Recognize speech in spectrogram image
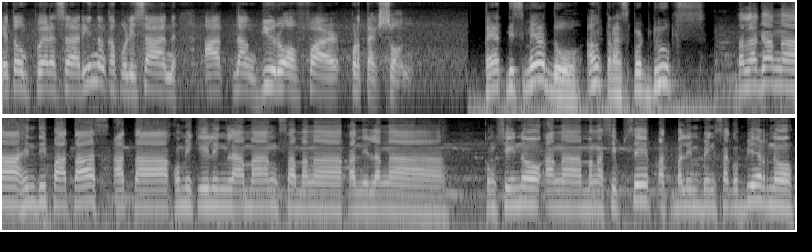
itong puwersa rin ng kapulisan at ng Bureau of Fire Protection. Kaya't dismayado ang transport groups. Talagang ah, hindi patas at ah, kumikiling lamang sa mga kanilang ah, kung sino ang ah, mga sipsip at balimbing sa gobyerno,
